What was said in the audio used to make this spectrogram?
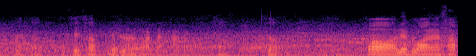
โอเคครับโอเคครับเรียบร้อยรางวัลนะครับครับครับก็เรียบร้อยนะครับ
